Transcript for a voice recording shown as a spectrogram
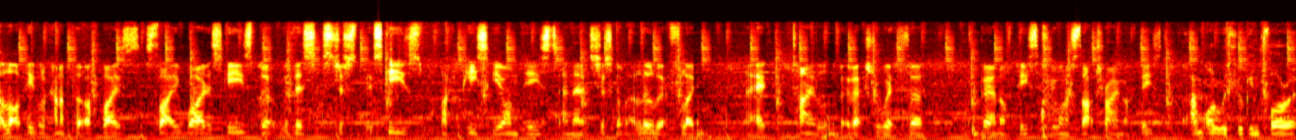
a lot of people are kind of put off by slightly wider skis, but with this, it's just it skis like a piste ski on piste, and then it's just got that little bit of float, a tiny little bit of extra width for going off piste if you want to start trying off piste. I'm always looking for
